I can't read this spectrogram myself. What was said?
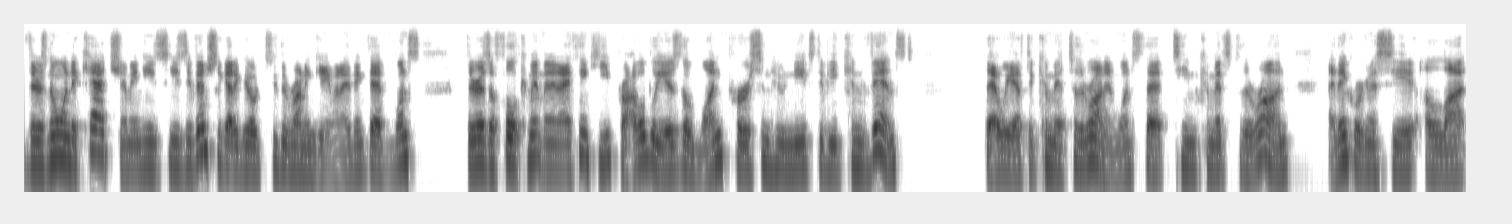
there's no one to catch, I mean, he's he's eventually got to go to the running game. And I think that once there is a full commitment. And I think he probably is the one person who needs to be convinced that we have to commit to the run. And once that team commits to the run, I think we're going to see a lot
